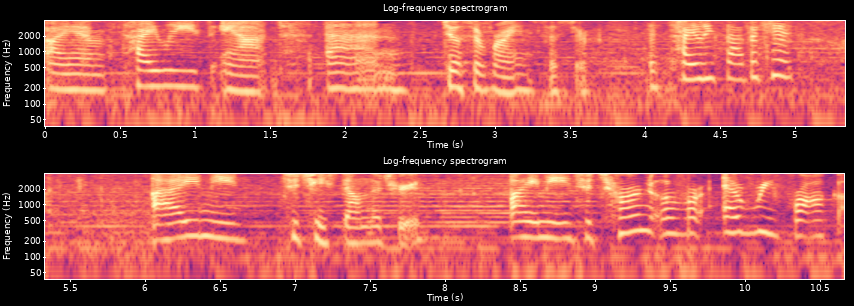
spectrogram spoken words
I am Tylee's aunt and Joseph Ryan's sister. As Tylee's advocate, I need to chase down the truth. I need to turn over every rock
